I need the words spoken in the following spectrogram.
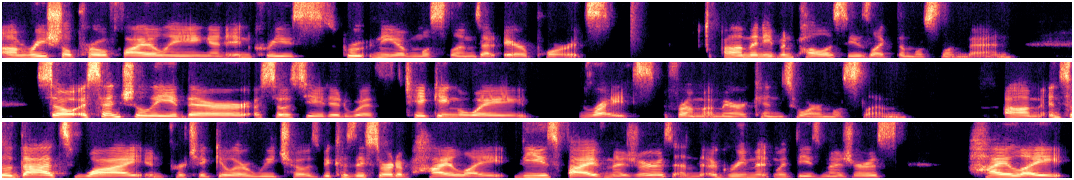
um, racial profiling, and increased scrutiny of Muslims at airports, um, and even policies like the Muslim ban. So essentially, they're associated with taking away rights from Americans who are Muslim. Um, and so that's why, in particular, we chose because they sort of highlight these five measures and the agreement with these measures highlight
